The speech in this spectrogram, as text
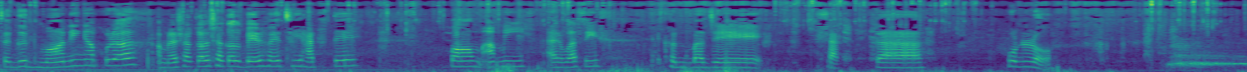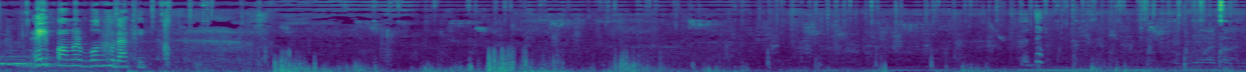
সো গুড মর্নিং আপুরা আমরা সকাল সকাল বের হয়েছি হাঁটতে। পম, আমি আর ওয়াসিফ এখন বাজে সাতটা পনেরো। এই পমের বন্ধু ডাকি। তুমি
